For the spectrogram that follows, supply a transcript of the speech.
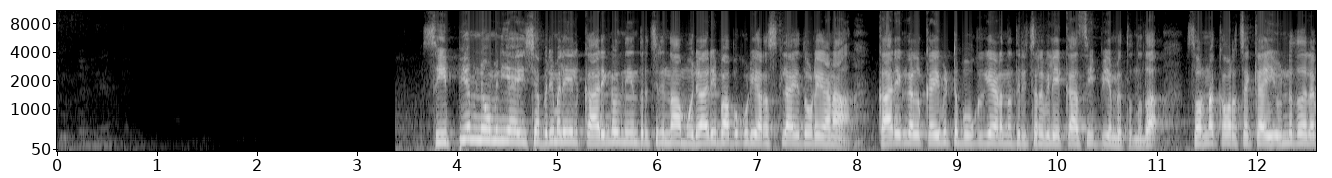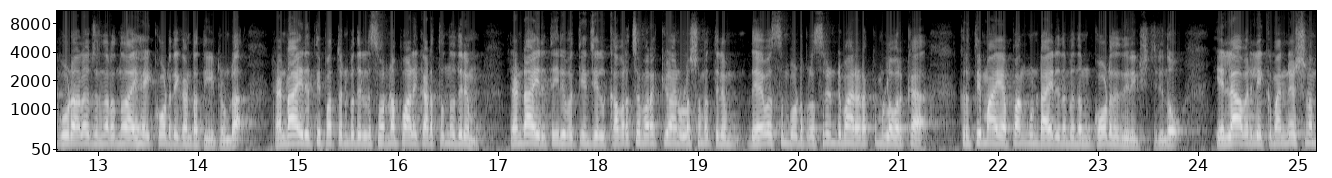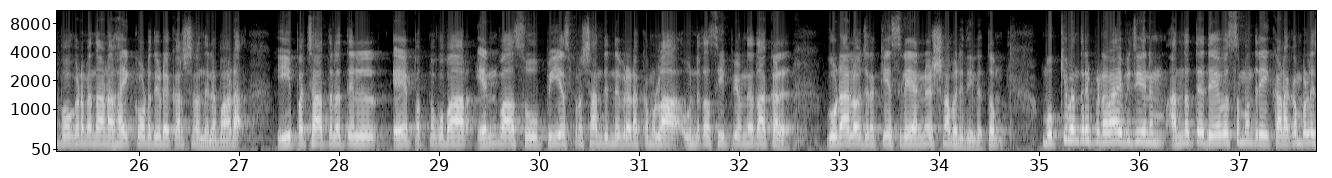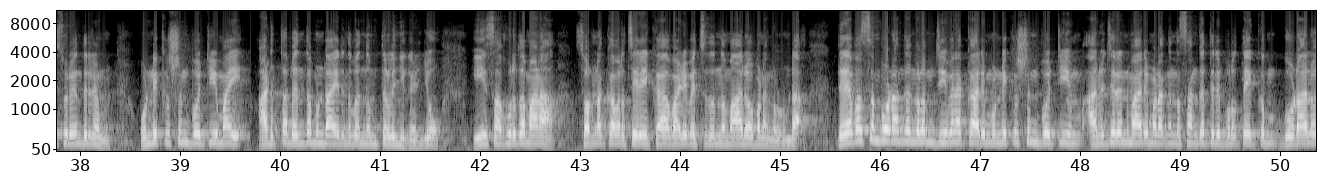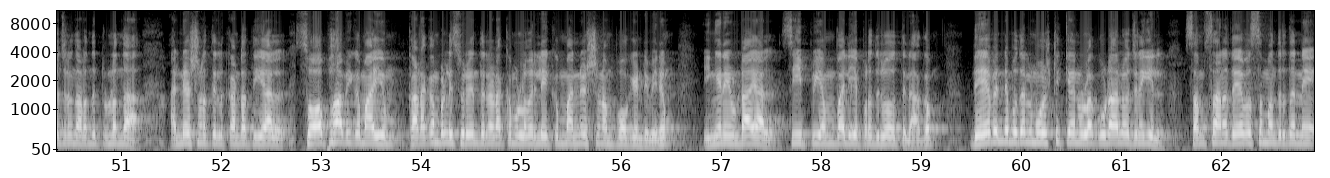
സി പി എം നോമിനിയായി ശബരിമലയിൽ കാര്യങ്ങൾ നിയന്ത്രിച്ചിരുന്ന മുരാരി ബാബു കൂടി അറസ്റ്റിലായതോടെയാണ് കാര്യങ്ങൾ കൈവിട്ടു പോകുകയാണെന്ന തിരിച്ചറിവിലേക്ക് സി പി എം എത്തുന്നത്. സ്വർണക്കവർച്ചയ്ക്കായി ഉന്നതതല ഗൂഢാലോചന നടന്നതായി ഹൈക്കോടതി കണ്ടെത്തിയിട്ടുണ്ട്. രണ്ടായിരത്തി പത്തൊൻപതിൽ സ്വർണപ്പാളി കടത്തുന്നതിനും രണ്ടായിരത്തി ഇരുപത്തിയഞ്ചിൽ കവർച്ച മറയ്ക്കുവാനുള്ള ശ്രമത്തിലും ദേവസ്വം ബോർഡ് പ്രസിഡന്റുമാരടക്കമുള്ളവർക്ക് കൃത്യമായ പങ്കുണ്ടായിരുന്നുവെന്നും കോടതി നിരീക്ഷിച്ചിരുന്നു. എല്ലാവരിലേക്കും അന്വേഷണം പോകണമെന്നാണ് ഹൈക്കോടതിയുടെ കർശന നിലപാട്. ഈ പശ്ചാത്തലത്തിൽ A Padmakumar N Vasu P S Prashanth എന്നിവരടക്കമുള്ള ഉന്നത സി പി എം നേതാക്കൾ ഗൂഢാലോചന കേസിലെ അന്വേഷണ പരിധിയിലെത്തും. മുഖ്യമന്ത്രി പിണറായി വിജയനും അന്നത്തെ ദേവസ്വം മന്ത്രി കടകംപള്ളി സുരേന്ദ്രനും ഉണ്ണികൃഷ്ണൻ പോറ്റിയുമായി അടുത്ത ബന്ധമുണ്ടായിരുന്നുവെന്നും തെളിഞ്ഞു കഴിഞ്ഞു. ഈ സൗഹൃദമാണ് സ്വർണക്കവർച്ചയിലേക്ക് വഴിവെച്ചതെന്നും ആരോപണങ്ങളുണ്ട്. ദേവസ്വം ബോർഡ് അംഗങ്ങളും ജീവനക്കാരും ഉണ്ണികൃഷ്ണൻ പോറ്റിയും അനുചരന്മാരും അടങ്ങുന്ന സംഘത്തിന് പുറത്തേക്കും ഗൂഢാലോചന നടന്നിട്ടുണ്ടെന്ന് അന്വേഷണത്തിൽ കണ്ടെത്തിയാൽ സ്വാഭാവികമായും കടകംപള്ളി സുരേന്ദ്രൻ അടക്കമുള്ളവരിലേക്കും അന്വേഷണം പോകേണ്ടി വരും. ഇങ്ങനെയുണ്ടായാൽ സി പി എം വലിയ പ്രതിരോധത്തിലാകും. ദേവന്റെ മുതൽ മോഷ്ടിക്കാനുള്ള ഗൂഢാലോചനയിൽ സംസ്ഥാന ദേവസ്വം മന്ത്രി തന്നെ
